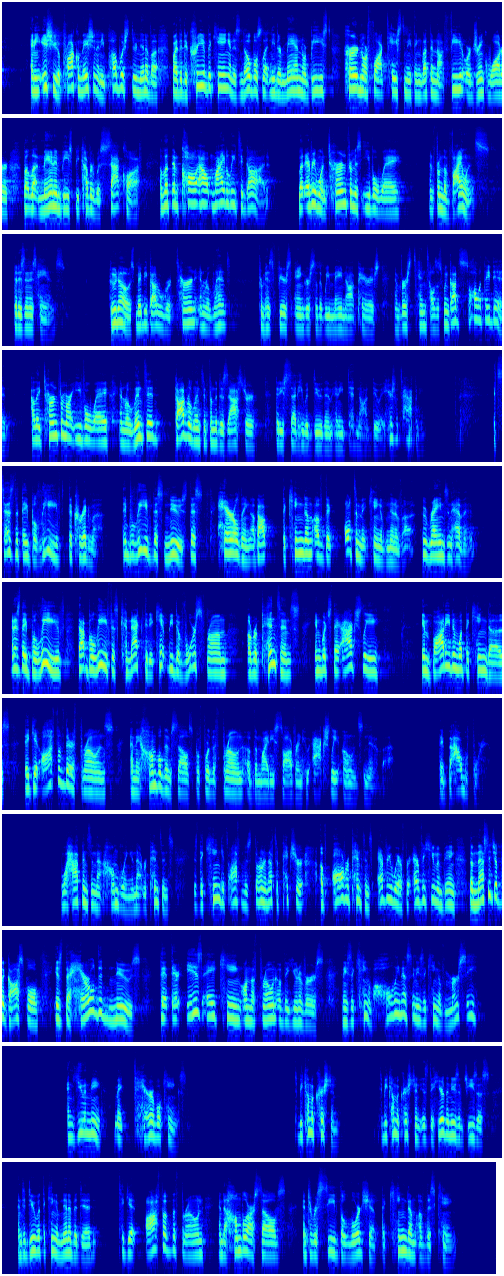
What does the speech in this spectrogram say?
And he issued a proclamation and he published through Nineveh by the decree of the king and his nobles let neither man nor beast, herd nor flock taste anything. Let them not feed or drink water, but let man and beast be covered with sackcloth and let them call out mightily to God. Let everyone turn from his evil way and from the violence that is in his hands. Who knows? Maybe God will return and relent from his fierce anger so that we may not perish. And verse 10 tells us when God saw what they did, how they turned from our evil way and relented. God relented from the disaster that he said he would do them, and he did not do it. Here's what's happening it says that they believed the kerygma. They believed this news, this heralding about the kingdom of the ultimate king of Nineveh who reigns in heaven. And as they believed, that belief is connected. It can't be divorced from a repentance in which they actually embodied in what the king does they get off of their thrones and they humble themselves before the throne of the mighty sovereign who actually owns Nineveh. They bow before him. What happens in that humbling, in that repentance, is the king gets off of his throne, and that's a picture of all repentance everywhere for every human being. The message of the gospel is the heralded news that there is a king on the throne of the universe, and he's a king of holiness and he's a king of mercy. And you and me make terrible kings. To become a Christian, to become a Christian is to hear the news of Jesus and to do what the king of Nineveh did, to get off of the throne and to humble ourselves and to receive the lordship, the kingdom of this king.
